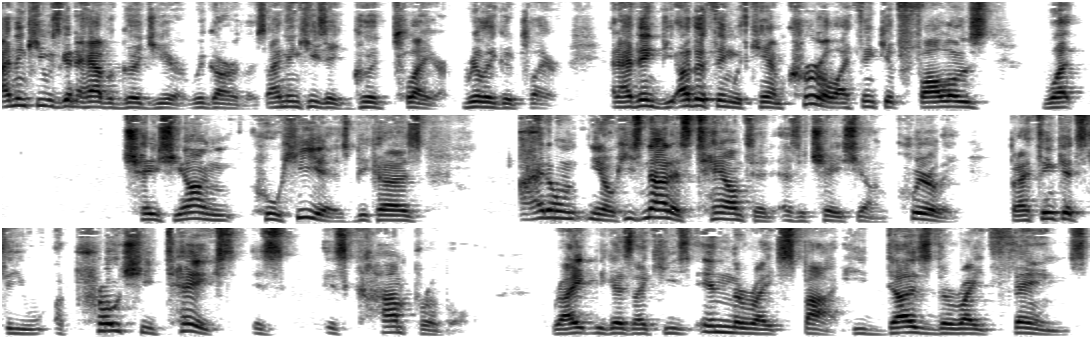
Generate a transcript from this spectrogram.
I think he was going to have a good year regardless. I think he's a good player, really good player. And I think the other thing with Cam Curl, I think it follows what Chase Young, who he is, because I don't, you know, he's not as talented as a Chase Young, clearly, but I think it's the approach he takes is is comparable, right? Because like he's in the right spot, he does the right things.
